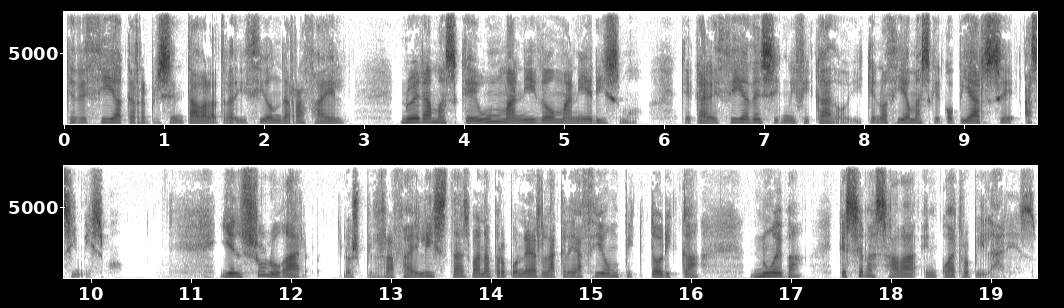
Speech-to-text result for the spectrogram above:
que decía que representaba la tradición de Rafael, no era más que un manido manierismo que carecía de significado y que no hacía más que copiarse a sí mismo. Y en su lugar, los rafaelistas van a proponer la creación pictórica nueva que se basaba en cuatro pilares.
